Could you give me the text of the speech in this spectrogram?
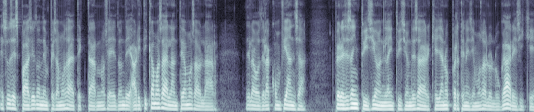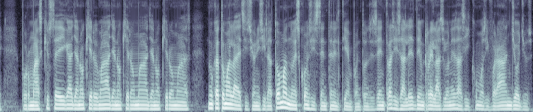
Esos espacios donde empezamos a detectarnos y es donde ahorita más adelante vamos a hablar de la voz de la confianza, pero es esa intuición, la intuición de saber que ya no pertenecemos a los lugares y que por más que usted diga ya no quiero más, ya no quiero más, ya no quiero más, nunca toma la decisión y si la tomas no es consistente en el tiempo. Entonces entras y sales de relaciones así como si fueran yoyos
